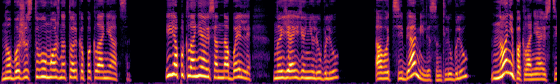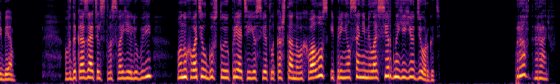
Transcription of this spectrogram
Но божеству можно только поклоняться. И я поклоняюсь Аннабелле, но я ее не люблю. А вот тебя, Миллисент, люблю, но не поклоняюсь тебе. В доказательство своей любви он ухватил густую прядь ее светло-каштановых волос и принялся немилосердно ее дергать. «Правда, Ральф?»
